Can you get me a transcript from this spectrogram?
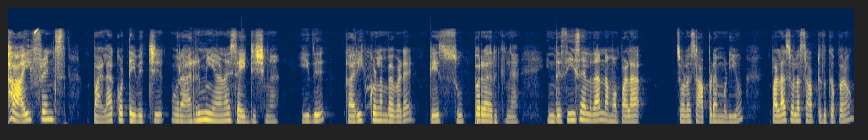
ஹாய் ஃப்ரெண்ட்ஸ் பலாக்கொட்டை வச்சு ஒரு அருமையான சைட் டிஷ்ஷுங்க இது கறி குழம்ப விட டேஸ்ட் சூப்பராக இருக்குங்க. இந்த சீசனில் தான் நம்ம பலா சொலை சாப்பிட முடியும். பலா சொலை சாப்பிட்டதுக்கப்புறம்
